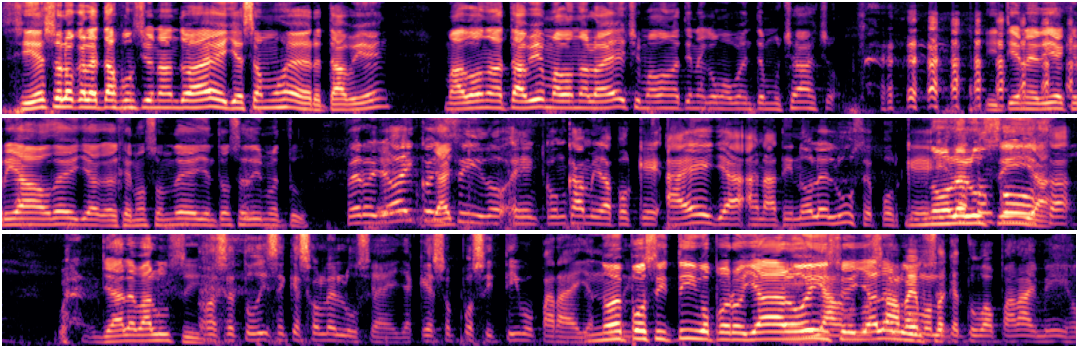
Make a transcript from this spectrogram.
si eso es lo que le está funcionando a ella, esa mujer, está bien. Madonna está bien, Madonna lo ha hecho y Madonna tiene como 20 muchachos. y tiene 10 criados de ella que no son de ella, entonces dime tú. Pero yo ahí coincido con Camila porque a ella, a Nati, no le luce porque no le lucía. Ya le va a lucir. Entonces tú dices que eso le luce a ella, que eso es positivo para ella. No es dices, positivo, pero ya lo "Eh, hizo y ya no le sabemos luce. de que tú vas a parar, mi hijo.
